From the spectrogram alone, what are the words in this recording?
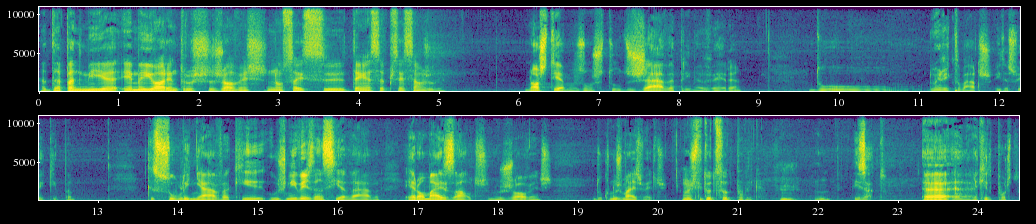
da pandemia é maior entre os jovens. Não sei se tem essa percepção, Júlio. Nós temos um estudo já da primavera do, do Henrique de Barros e da sua equipa que sublinhava que os níveis de ansiedade eram mais altos nos jovens do que nos mais velhos. No Instituto de Saúde Pública. Hum. Hum? Exato. Uh, uh, aqui de Porto.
